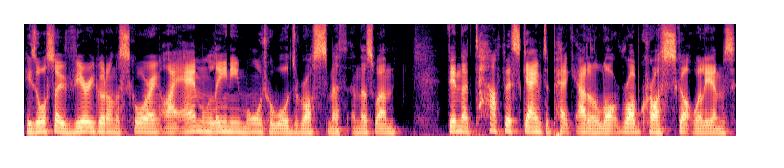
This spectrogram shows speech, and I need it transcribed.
He's also very good on the scoring. I am leaning more towards Ross Smith in this one. Then the toughest game to pick out of the lot Rob Cross, Scott Williams.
